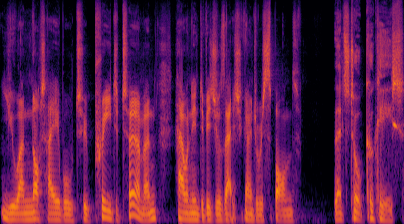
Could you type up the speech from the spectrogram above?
you are not able to predetermine how an individual is actually going to respond. Let's talk cookies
